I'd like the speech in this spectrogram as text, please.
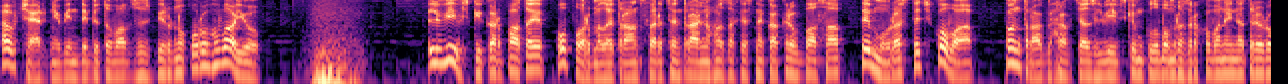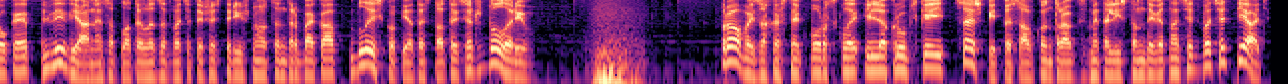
а в червні він дебютував за збірну Уругваю. Львівські Карпати оформили трансфер центрального захисника Кривбаса Тимура Стецькова. Контракт гравця з львівським клубом розрахований на три роки. Львів'яни заплатили за 26-річного центрбека близько 500 тисяч доларів. Правий захисник Ворскли Ілля Крупський все ж підписав контракт з металістом 1925.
